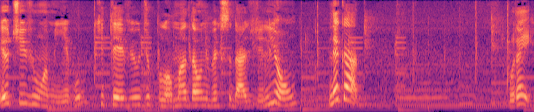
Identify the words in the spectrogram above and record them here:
Eu tive um amigo que teve o diploma da Universidade de Lyon negado. Por aí.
